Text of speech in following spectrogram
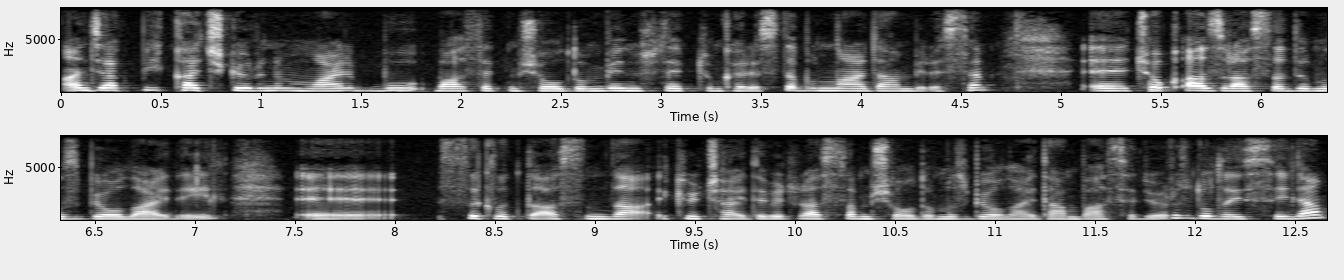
Ancak birkaç görünüm var. Bu bahsetmiş olduğum Venüs Neptün karesi de bunlardan birisi. E, çok az rastladığımız bir olay değil. E, sıklıkla aslında 2-3 ayda bir rastlamış olduğumuz bir olaydan bahsediyoruz. Dolayısıyla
